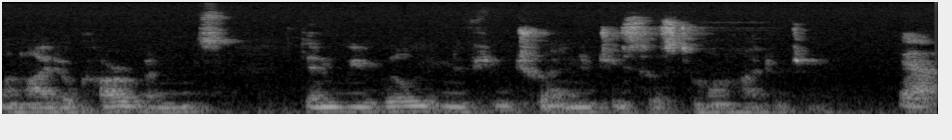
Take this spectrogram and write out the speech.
on hydrocarbons than we will in the future energy system on hydrogen. Yeah.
